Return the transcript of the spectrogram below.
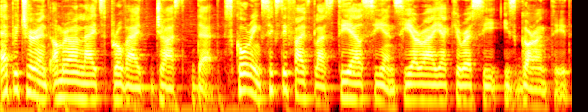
Aputure and Amaran lights provide just that. Scoring 65 plus TLC and CRI accuracy is guaranteed.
